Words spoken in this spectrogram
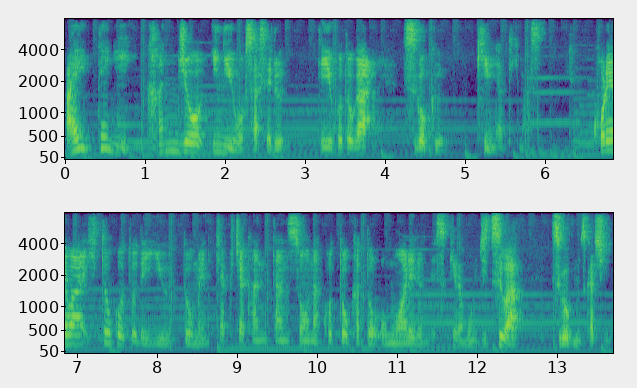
相手に感情移入をさせるっていうことがすごく気になってきます。これは一言で言うとめちゃくちゃ簡単そうなことかと思われるんですけども、実はすごく難しい。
